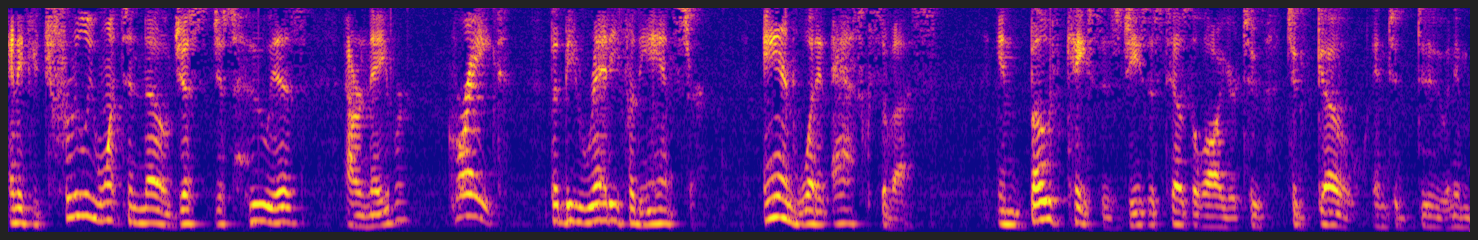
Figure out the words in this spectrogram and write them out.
And if you truly want to know just, just who is our neighbor, great, but be ready for the answer and what it asks of us. In both cases, Jesus tells the lawyer to, to go and to do. And in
